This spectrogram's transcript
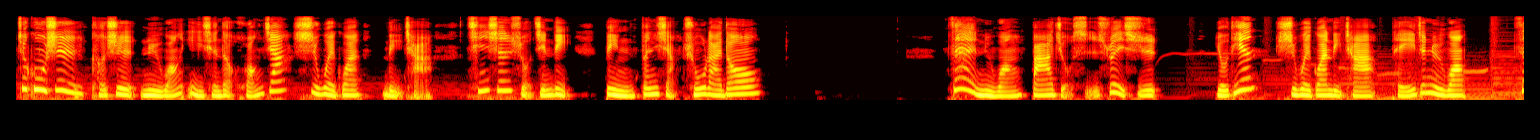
这故事可是女王以前的皇家侍卫官理查亲身所经历。并分享出来的哦。在女王八九十岁时，有天侍卫官理查陪着女王在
